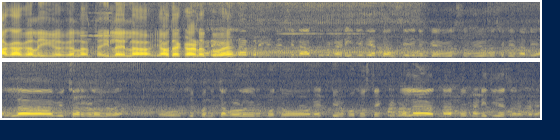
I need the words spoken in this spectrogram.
ಆಗಾಗಲ್ಲ ಈಗಾಗಲ್ಲ ಅಂತ. ಇಲ್ಲ ಇಲ್ಲ ಯಾವುದೇ ಕಾರಣಕ್ಕೂ. ಎಲ್ಲ ವಿಚಾರಗಳಲ್ಲೂ ಸಿಬ್ಬಂದಿ ತಗೊಳ್ಳೋ ಇರ್ಬೋದು ನೆಟ್ ಇರ್ಬೋದು ಎಲ್ಲ ನಡೀತಿದೆ ಸರ್ ಅಂದರೆ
